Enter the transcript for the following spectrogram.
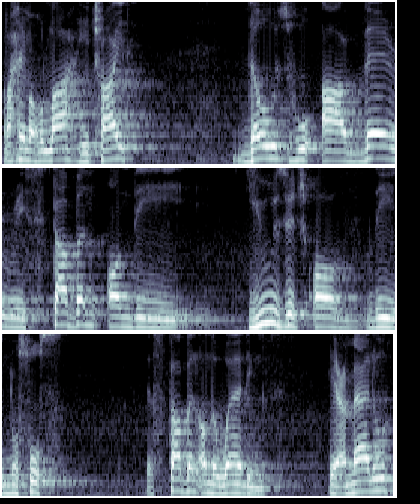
rahimahullah, he tried, those who are very stubborn on the usage of the nusus, they're stubborn on the wordings. إعمال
